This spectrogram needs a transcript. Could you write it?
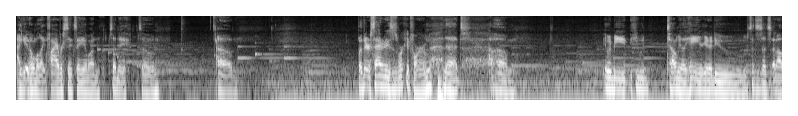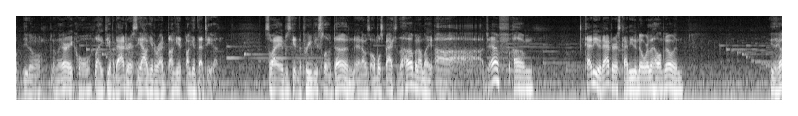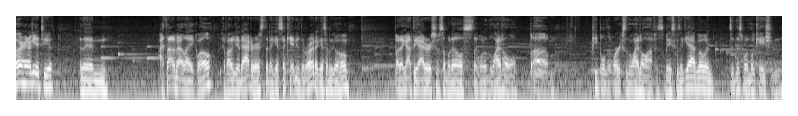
I get home at like five or six a.m. on Sunday, so. Um, but there are Saturdays is working for him that um, it would be he would tell me like, hey, you're gonna do such and such, and I'll, you know, I'm like, all right, cool. Like, do you have an address? Yeah, I'll get around. I'll get, I'll get that to you. So I was getting the previous load done, and I was almost back to the hub, and I'm like, ah, Jeff, um, I need an address. I need to know where the hell I'm going. He's like, all right, I'll get it to you. And then I thought about like, well, if I don't get an address, then I guess I can't do the run. I guess I'm gonna go home. But I got the address from someone else, like one of the line haul um, people that works in the line haul office. Basically, was like, yeah, I'm going to this one location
